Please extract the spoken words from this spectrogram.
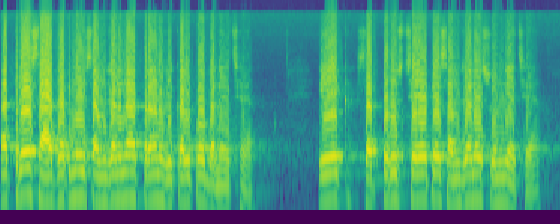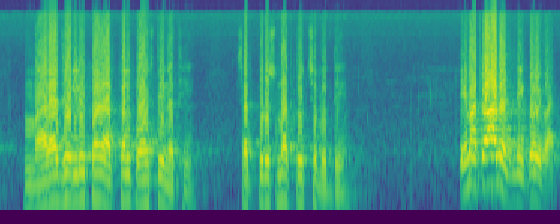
અત્રે સાધકની સમજણના ત્રણ વિકલ્પો બને છે. એક, સત્પુરુષ છે તે સમજણે શૂન્ય છે. મારા જેટલી પણ અક્કલ પહોંચતી નથી. સત્પુરુષમાં તુચ્છ બુદ્ધિ. એમાં તો આવે જ નહીં કોઈ વાત.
